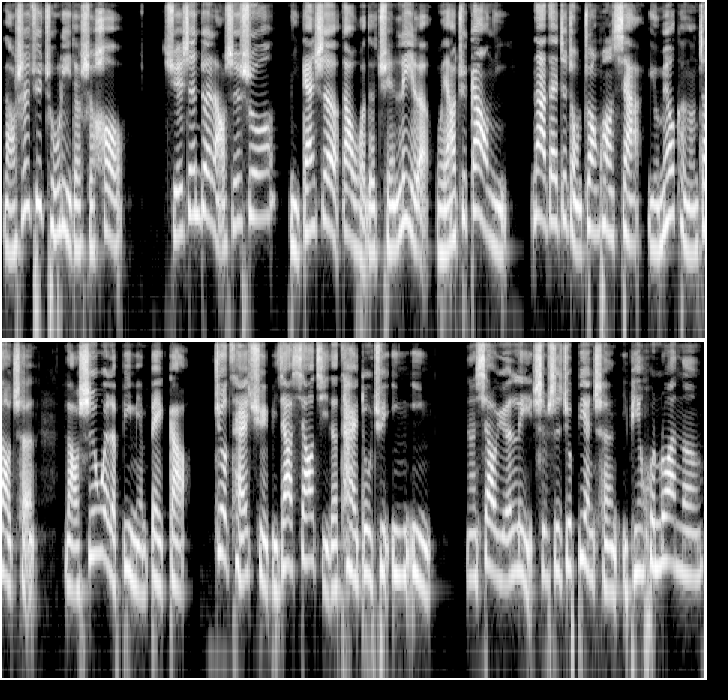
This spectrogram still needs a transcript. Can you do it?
老师去处理的时候，学生对老师说：“你干涉到我的权利了，我要去告你。”那在这种状况下，有没有可能造成老师为了避免被告，就采取比较消极的态度去应应？那校园里是不是就变成一片混乱呢？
